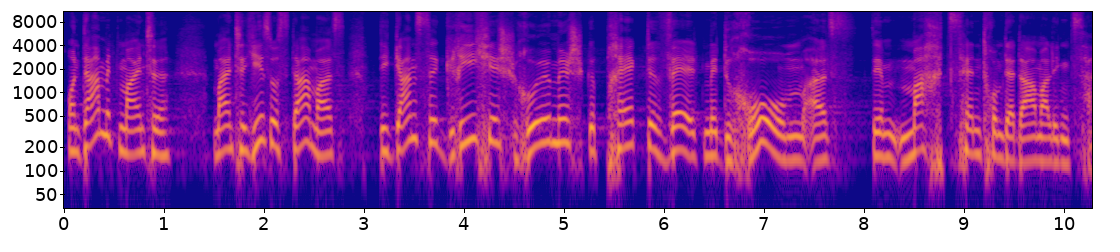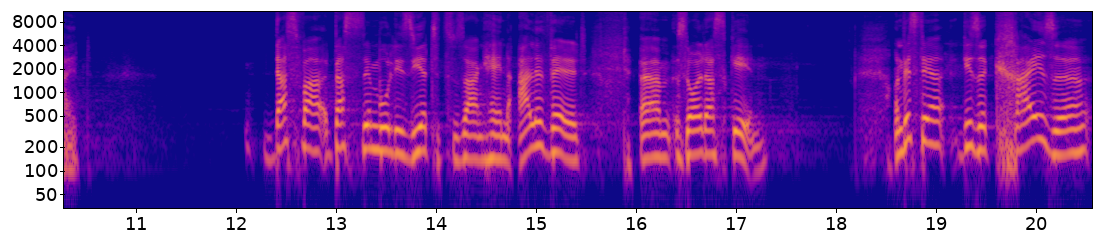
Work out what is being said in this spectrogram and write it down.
Und damit meinte, meinte Jesus damals die ganze griechisch-römisch geprägte Welt mit Rom als dem Machtzentrum der damaligen Zeit. Das war, das symbolisierte zu sagen, hey, in alle Welt ähm, soll das gehen. Und wisst ihr, diese Kreise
